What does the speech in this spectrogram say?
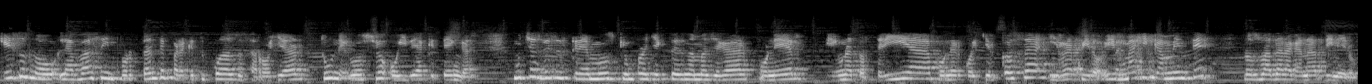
que eso es lo- la base importante para que tú puedas desarrollar tu negocio o idea que tengas. Muchas veces creemos que un proyecto es nada más llegar, poner una tortería, poner cualquier cosa y rápido, y mágicamente nos va a dar a ganar dinero.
